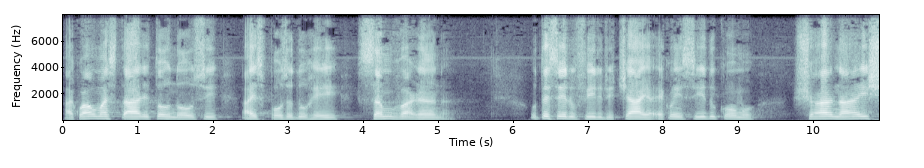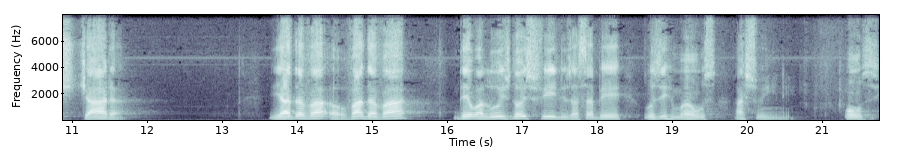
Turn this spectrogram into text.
a qual mais tarde tornou-se a esposa do rei Samvarana. O terceiro filho de Chaya é conhecido como Shanaishchara. Yadava, oh, Vadava deu à luz dois filhos, a saber, os irmãos Ashwini. 11.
